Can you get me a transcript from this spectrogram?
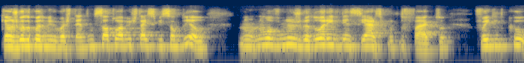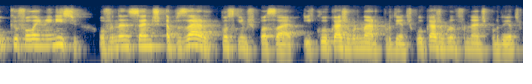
que é um jogador que eu admiro bastante, me saltou à vista a exibição dele. Não, não houve nenhum jogador a evidenciar-se, porque de facto foi aquilo que eu, que eu falei no início o Fernando Santos, apesar de conseguirmos passar e colocar o Bernardo por dentro, colocar o Bruno Fernandes por dentro,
